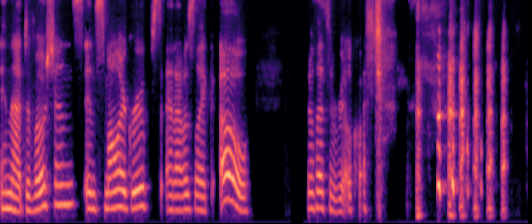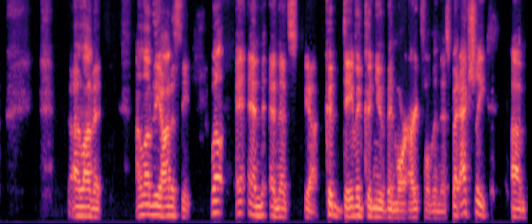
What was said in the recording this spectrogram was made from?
in that devotions in smaller groups. And I was like, oh, no, that's a real question. I love it. I love the honesty. Well, and and that's yeah. Could David couldn't you have been more artful than this? But actually, um,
